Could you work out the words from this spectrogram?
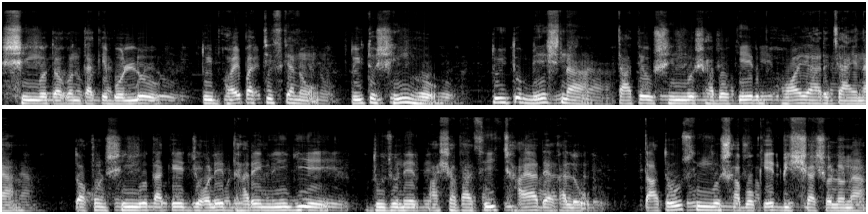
সিংহ তখন তাকে বলল, তুই ভয় পাচ্ছিস কেন? তুই তো সিংহ। তুই তো মেষ না, তাতেও সিংহ শাবকের ভয় আর যায় না। তখন সিংহ তাকে জলের ধারে নিয়ে গিয়ে দুজনের পাশাপাশি ছায়া দেখাল। তাতেও সিংহ শাবকের বিশ্বাস হলো না।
